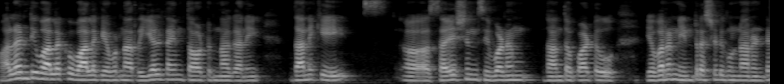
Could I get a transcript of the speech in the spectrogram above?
అలాంటి వాళ్ళకు వాళ్ళకి ఏమన్నా రియల్ టైం థాట్ ఉన్నా కానీ దానికి సజెషన్స్ ఇవ్వడం దాంతోపాటు ఎవరైనా ఇంట్రెస్టెడ్గా ఉన్నారంటే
